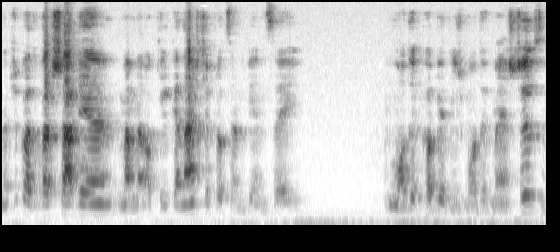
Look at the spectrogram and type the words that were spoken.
na przykład w Warszawie mamy o kilkanaście procent więcej młodych kobiet niż młodych mężczyzn,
